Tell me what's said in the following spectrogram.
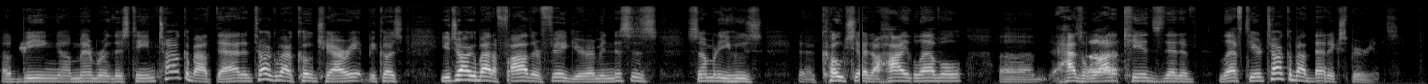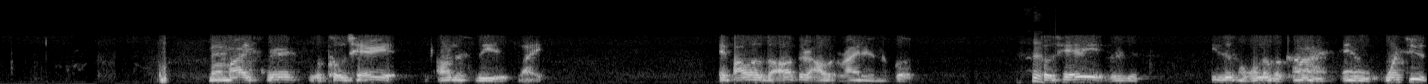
of being a member of this team. Talk about that and talk about Coach Harriott because you talk about a father figure. I mean, this is somebody who's uh, coached at a high level, uh, has a lot of kids that have left here. Talk about that experience. Man, my experience with Coach Harriott honestly, like, if I was the author, I would write it in the book. Because Harriott is just, he's just one of a kind. And once you,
